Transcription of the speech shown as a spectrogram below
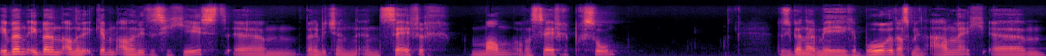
Ik, ben, ik, ben een, ik heb een analytische geest. Ik um, ben een beetje een, cijferman of een cijferpersoon. Dus ik ben daarmee geboren, dat is mijn aanleg. Um,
